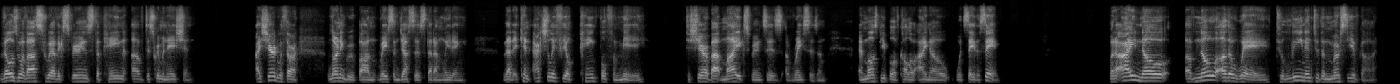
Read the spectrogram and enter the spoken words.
those of us who have experienced the pain of discrimination. I shared with our learning group on race and justice that I'm leading that it can actually feel painful for me to share about my experiences of racism. And most people of color I know would say the same. But I know of no other way to lean into the mercy of God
